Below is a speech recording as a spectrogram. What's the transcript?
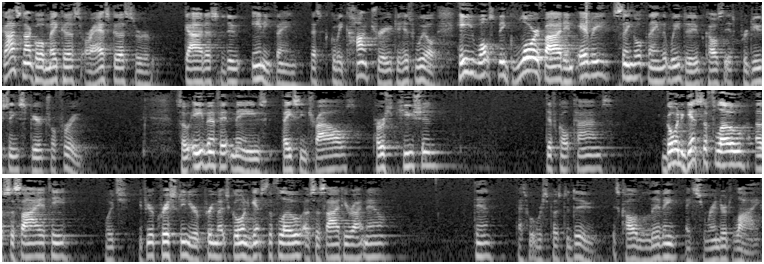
God's not going to make us or ask us or guide us to do anything that's going to be contrary to His will. He wants to be glorified in every single thing that we do because it's producing spiritual fruit. So even if it means facing trials, persecution, difficult times, going against the flow of society, which if you're a Christian, you're pretty much going against the flow of society right now, then that's what we're supposed to do. It's called living a surrendered life.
